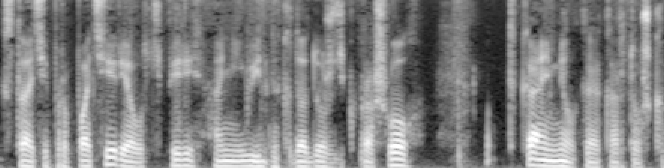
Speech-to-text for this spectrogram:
Кстати, про потери, а вот теперь они видно, когда дождик прошел. Вот такая мелкая картошка.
